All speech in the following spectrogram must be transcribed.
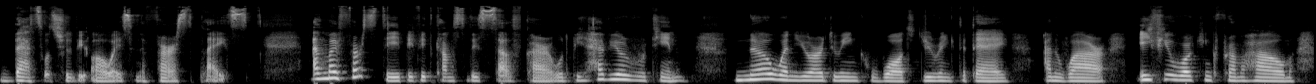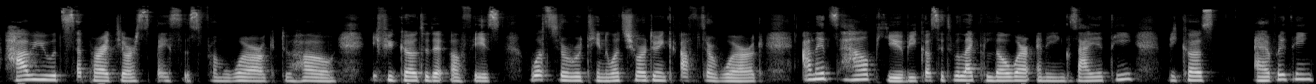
That's what should be always in the first place. And my first tip, if it comes to this self care, would be have your routine. Know when you are doing what during the day and where. If you're working from home, how you would separate your spaces from work to home. If you go to the office, what's your routine? What you are doing after work? And it's help you because it will like lower any anxiety because everything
